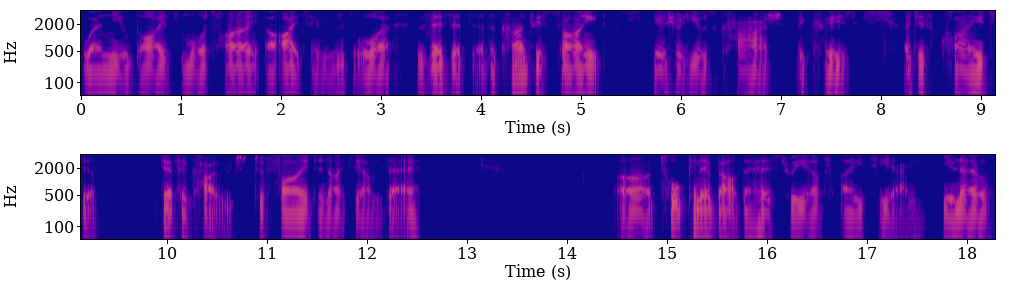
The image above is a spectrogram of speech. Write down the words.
when you buy small time, uh, items or visit the countryside, you should use cash because it is quite difficult to find an item there. Uh, talking about the history of ATM, you know,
